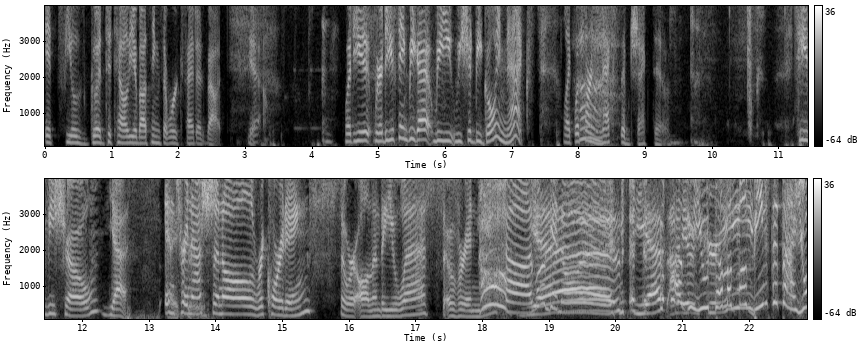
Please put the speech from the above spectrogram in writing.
it feels good to tell you about things that we're excited about. Yeah. What do you? Where do you think we got? We we should be going next? Like, what's our next objective? TV show. Yes. I agree. international recordings. So we're all in the US, over in Utah. Mga Yes. Yes. I Utah, agree. mag-Maldives na tayo.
